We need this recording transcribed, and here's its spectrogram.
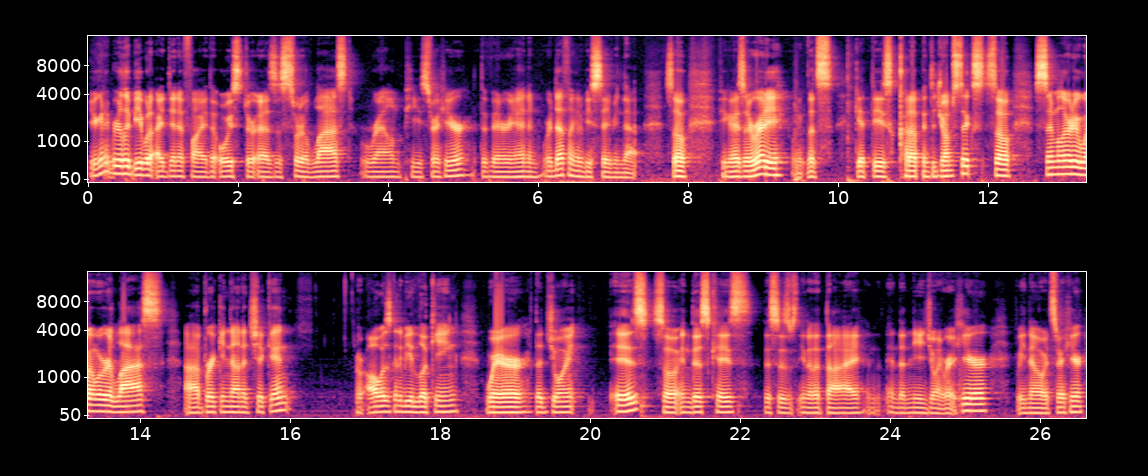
you're gonna really be able to identify the oyster as this sort of last round piece right here at the very end. And we're definitely gonna be saving that. So if you guys are ready, let's get these cut up into drumsticks. So similar to when we were last uh, breaking down a chicken, we're always gonna be looking where the joint is. So in this case, this is, you know, the thigh and, the knee joint right here. We know it's right here.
